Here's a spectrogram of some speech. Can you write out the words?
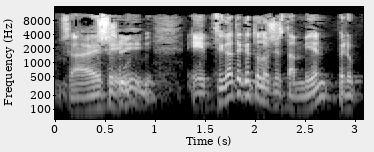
O sea, es, Sí. eh, fíjate que todos están bien, pero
